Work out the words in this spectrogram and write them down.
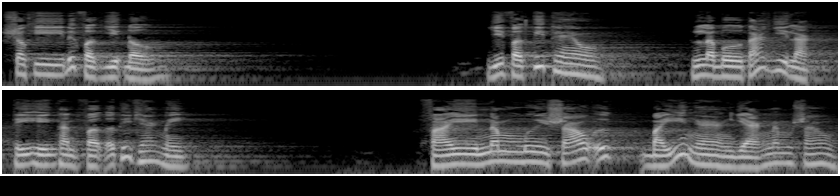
Sau khi Đức Phật diệt độ Vị Phật tiếp theo Là Bồ Tát Di Lặc Thị hiện thành Phật ở thế gian này. Phải 56 ức 7 ngàn dạng năm sau.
